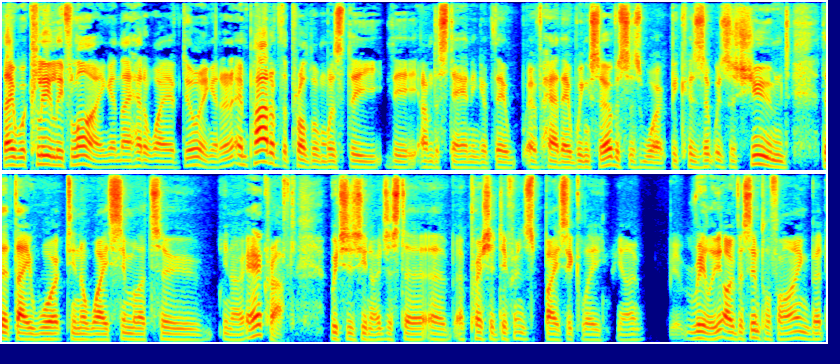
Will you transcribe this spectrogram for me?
they were clearly flying and they had a way of doing it. And, and part of the problem was the, the understanding of their, of how their wing surfaces work because it was assumed that they worked in a way similar to, you know, aircraft, which is, you know, just a, a, a pressure difference basically, you know, really oversimplifying, but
